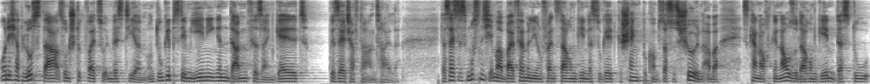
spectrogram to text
Und ich habe Lust da so ein Stück weit zu investieren. Und du gibst demjenigen dann für sein Geld Gesellschafteranteile. Das heißt, es muss nicht immer bei Family und Friends darum gehen, dass du Geld geschenkt bekommst. Das ist schön, aber es kann auch genauso darum gehen, dass du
